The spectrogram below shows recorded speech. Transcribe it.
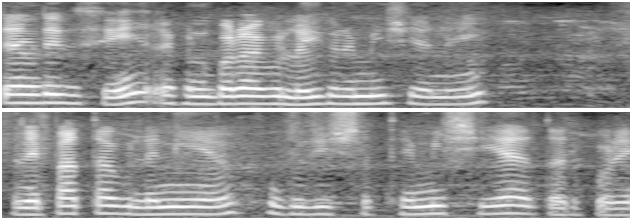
তেল দিয়ে দিছি এখন বড়াগুলো এই করে মিশিয়ে নিই। মানে পাতাগুলো নিয়ে গুড়ির সাথে মিশিয়ে তারপরে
